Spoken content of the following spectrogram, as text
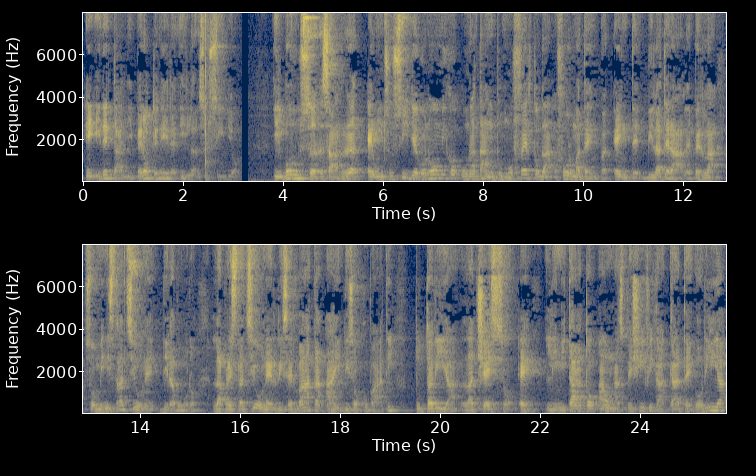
e i dettagli per ottenere il sussidio. Il bonus SAR è un sussidio economico una tantum offerto da Formatemp, ente bilaterale per la somministrazione di lavoro. La prestazione è riservata ai disoccupati, tuttavia l'accesso è limitato a una specifica categoria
